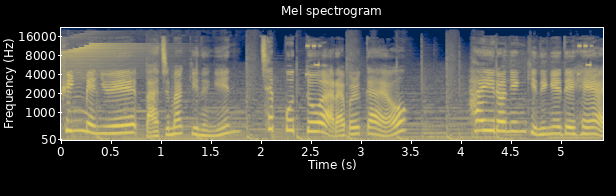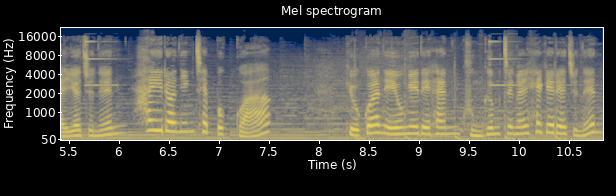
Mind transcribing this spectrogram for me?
퀵 메뉴의 마지막 기능인 챗봇도 알아볼까요? 하이러닝 기능에 대해 알려주는 하이러닝 챗봇과 교과 내용에 대한 궁금증을 해결해주는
